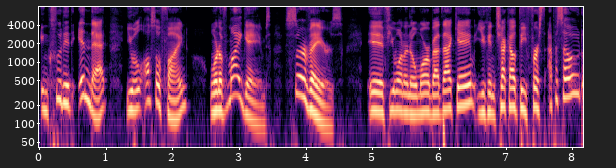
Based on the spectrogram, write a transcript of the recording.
included in that, you will also find one of my games, Surveyors. If you want to know more about that game, you can check out the first episode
